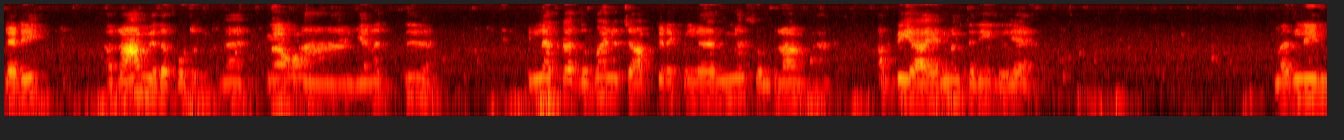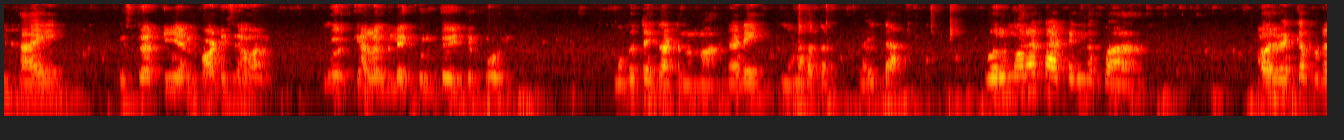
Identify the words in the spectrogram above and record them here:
daddy Ram எதை போட்டிருந்தானே? என்னவா எனக்கு இல்லைக்கா துபாயில் ஜாப் கிடைக்கலன்னு சொல்கிறாங்க அப்படியா? என்னன்னு தெரியலையே. Merlin hi mister TN forty seven உங்க கேலண்டர்ல குறித்து வைத்து போடு முகத்தை காட்டணுமா? டாடி உங்க முகத்தை லைட்டா ஒரு முறை காட்டுங்கப்பா. அவர் வைக்கப்படுற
